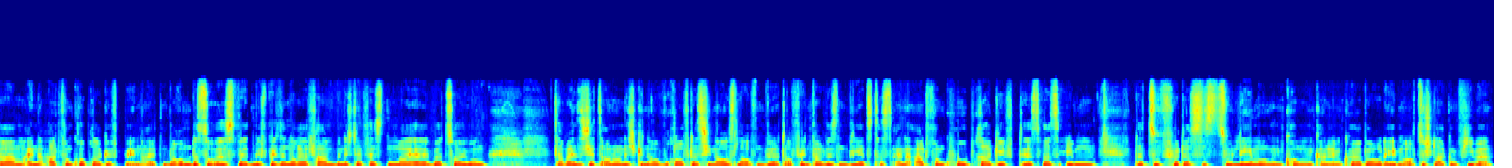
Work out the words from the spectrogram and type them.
ähm, eine Art von Cobra-Gift beinhalten. Warum das so ist, werden wir später noch erfahren, bin ich der festen Überzeugung. Da weiß ich jetzt auch noch nicht genau, worauf das hinauslaufen wird. Auf jeden Fall wissen wir jetzt, dass es eine Art von Cobra-Gift ist, was eben dazu führt, dass es zu Lähmungen kommen kann im Körper oder eben auch zu starkem Fieber,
